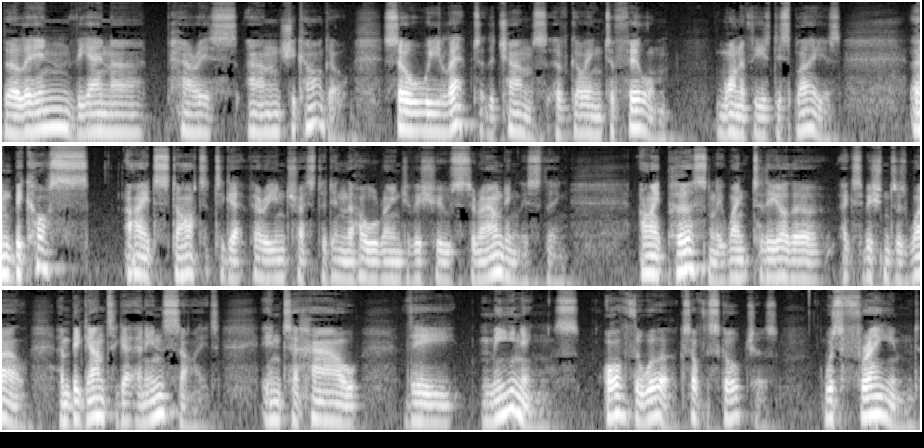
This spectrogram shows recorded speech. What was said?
Berlin, Vienna, Paris, and Chicago. So we leapt at the chance of going to film one of these displays. And because I'd started to get very interested in the whole range of issues surrounding this thing, I personally went to the other exhibitions as well and began to get an insight into how the meanings of the works, of the sculptures, was framed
